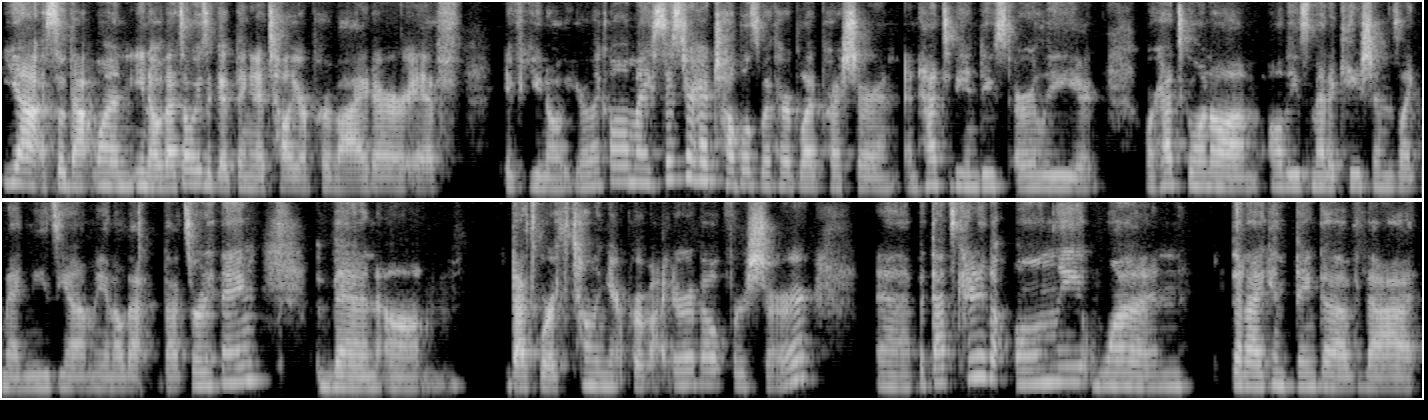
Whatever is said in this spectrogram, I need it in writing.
yeah so that one you know that's always a good thing to tell your provider if if you know you're like oh my sister had troubles with her blood pressure and, and had to be induced early or, or had to go on all, all these medications like magnesium you know that that sort of thing then um, that's worth telling your provider about for sure. Uh, but that's kind of the only one that i can think of that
